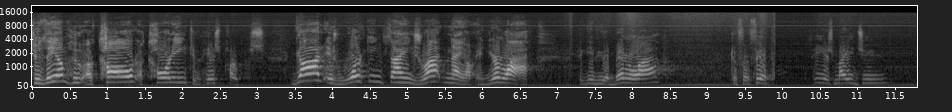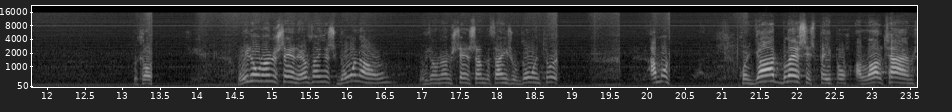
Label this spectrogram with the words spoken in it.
to them who are called according to his purpose. God is working things right now in your life to give you a better life, to fulfill He has made you. Because we don't understand everything that's going on. We don't understand some of the things we're going through. I'm going to, when God blesses people, a lot of times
